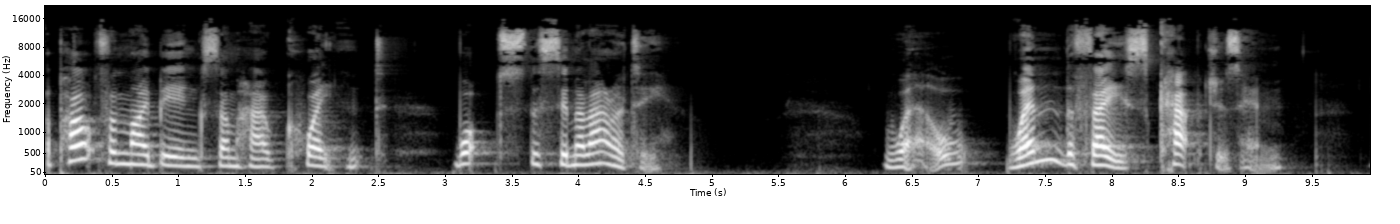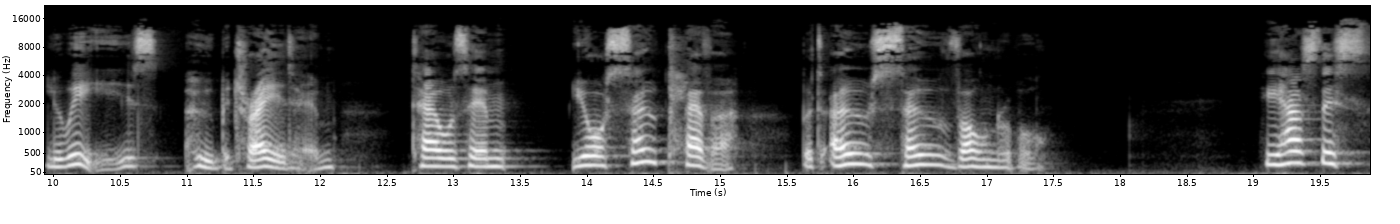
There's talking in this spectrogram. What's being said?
apart from my being somehow quaint, what's the similarity? Well, when the face captures him, Louise, who betrayed him, tells him, You're so clever, but oh so vulnerable. He has this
